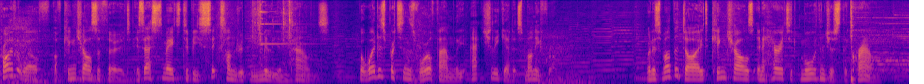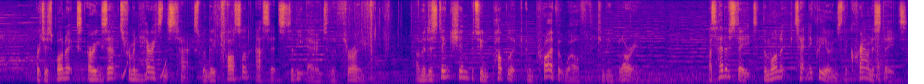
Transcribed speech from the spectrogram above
private wealth of King Charles III is estimated to be £600 million. But where does Britain's royal family actually get its money from? When his mother died, King Charles inherited more than just the crown. British monarchs are exempt from inheritance tax when they pass on assets to the heir to the throne, and the distinction between public and private wealth can be blurry. As head of state, the monarch technically owns the Crown Estate,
